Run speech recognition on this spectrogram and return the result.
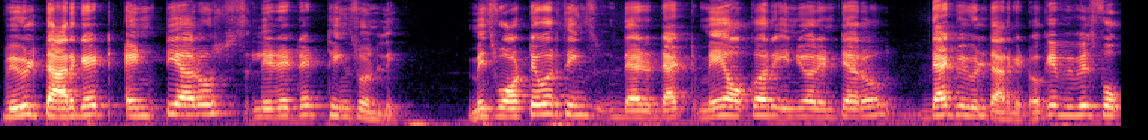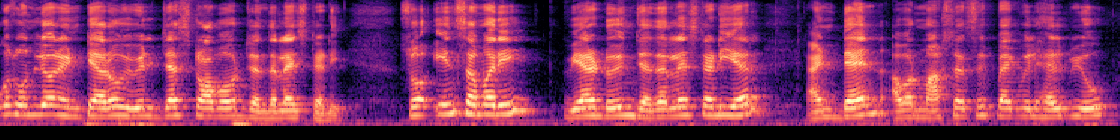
we will target NTRO related things only. Means whatever things that, that may occur in your NTRO, that we will target. Okay, we will focus only on NTRO. We will just stop our generalized study. So in summary, we are doing generalized study here and then our master success pack will help you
